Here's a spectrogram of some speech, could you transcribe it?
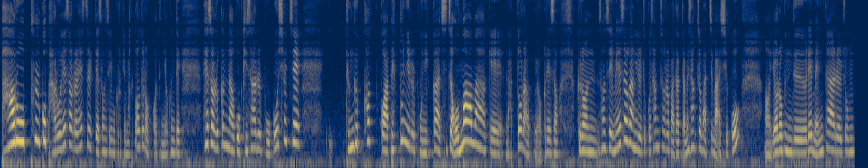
바로 풀고 바로 해설을 했을 때 선생님이 그렇게 막 떠들었거든요. 근데 해설을 끝나고 기사를 보고 실제 등급 컷과 백분위를 보니까 진짜 어마어마하게 낮더라고요. 그래서 그런 선생님의 해설 강의를 듣고 상처를 받았다면 상처받지 마시고 어, 여러분들의 멘탈을 좀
